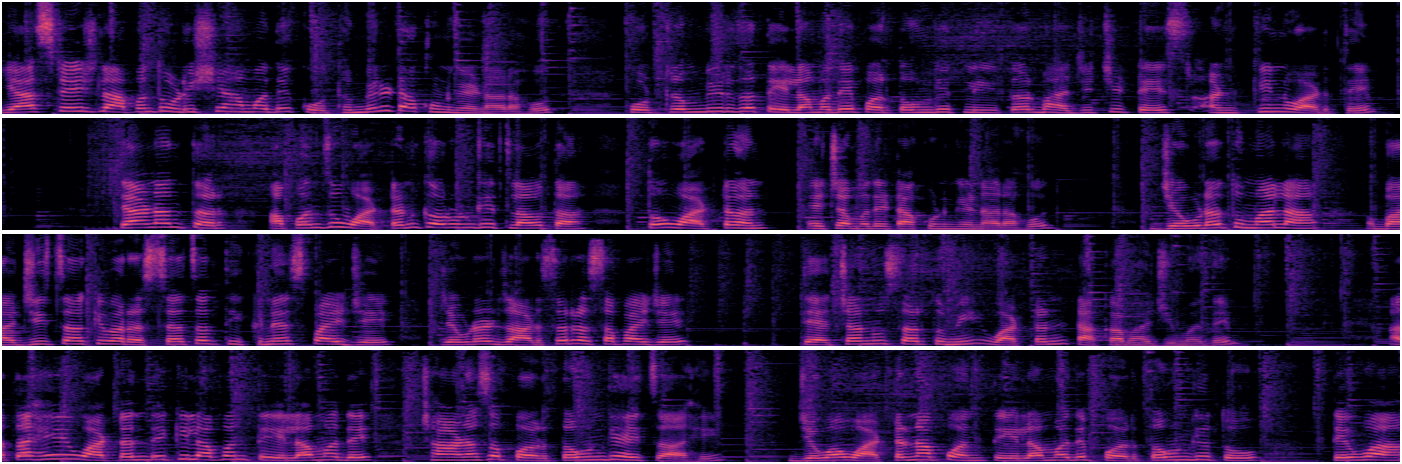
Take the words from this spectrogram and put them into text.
या स्टेजला आपण थोडीशी ह्यामध्ये कोथिंबीर टाकून घेणार आहोत. कोथिंबीर जर तेलामध्ये परतवून घेतली तर भाजीची टेस्ट आणखीन वाढते. त्यानंतर आपण जो वाटण करून घेतला होता तो वाटण याच्यामध्ये टाकून घेणार आहोत. जेवढं तुम्हाला भाजीचा किंवा रस्स्याचा थिकनेस पाहिजे जेवढा जाडसर रस्सा पाहिजे त्याच्यानुसार तुम्ही वाटण टाका भाजीमध्ये. आता हे वाटण देखील आपण तेलामध्ये छान असं परतवून घ्यायचं आहे. जेव्हा वाटण आपण तेलामध्ये परतवून घेतो तेव्हा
